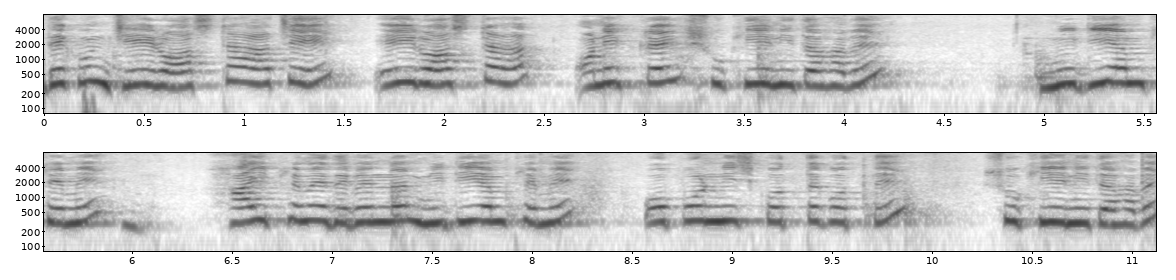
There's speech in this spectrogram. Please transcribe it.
দেখুন, যে রসটা আছে, এই রসটা অনেকটাই শুকিয়ে নিতে হবে। মিডিয়াম ফ্লেমে, হাই ফ্লেমে দেবেন না, মিডিয়াম ফ্লেমে ওপর নিচ করতে করতে শুকিয়ে নিতে হবে,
